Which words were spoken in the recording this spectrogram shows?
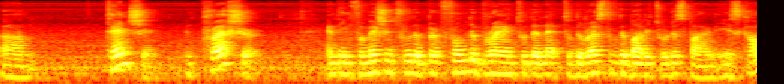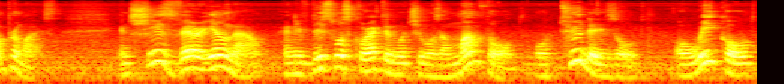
um, tension and pressure and the information the, from the brain to the, net, to the rest of the body through the spine is compromised. And she is very ill now. And if this was corrected when she was a month old, or two days old, or a week old,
